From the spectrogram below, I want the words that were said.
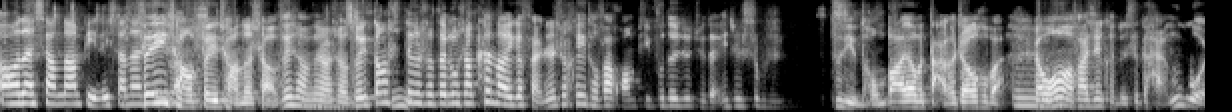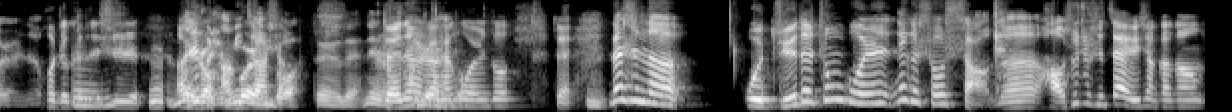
哦，那相当比例相当非常非常的少，非常非常少。所以当时那个时候在路上看到一个反正是黑头发黄皮肤的，就觉得哎，这是不是自己同胞？要不打个招呼吧。然后往往发现可能是个韩国人，或者可能是那时候韩国人多。对对对，对那时候韩国人多。对，但是呢，我觉得中国人那个时候少呢，好处就是在于像刚刚。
